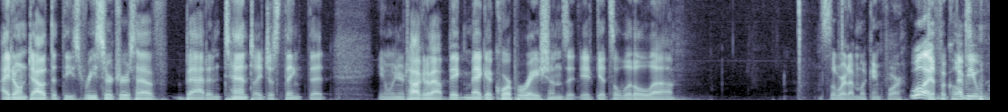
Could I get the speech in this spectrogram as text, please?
I don't doubt that these researchers have bad intent. I just think that, you know, when you're talking about big mega corporations, it, it gets a little. Uh, what's the word I'm looking for? Well, I- difficult. I, mean,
